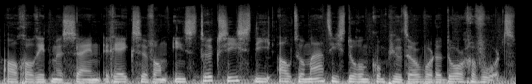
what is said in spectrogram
Algoritmes zijn reeksen van instructies die automatisch door een computer worden doorgevoerd.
